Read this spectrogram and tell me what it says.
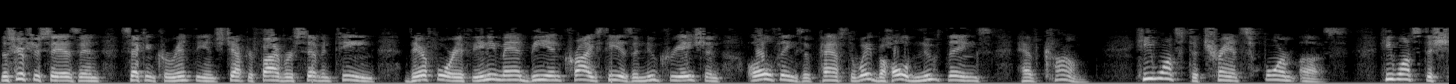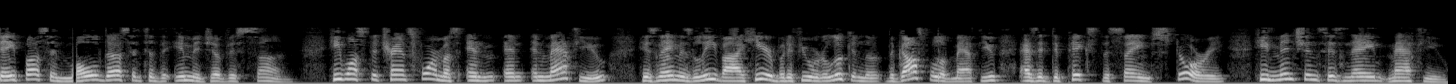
The scripture says in 2 Corinthians chapter 5 verse 17, Therefore if any man be in Christ, he is a new creation. Old things have passed away. Behold, new things have come. He wants to transform us. He wants to shape us and mold us into the image of His Son. He wants to transform us. And, and, and Matthew, his name is Levi here, but if you were to look in the, the Gospel of Matthew as it depicts the same story, he mentions his name Matthew.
